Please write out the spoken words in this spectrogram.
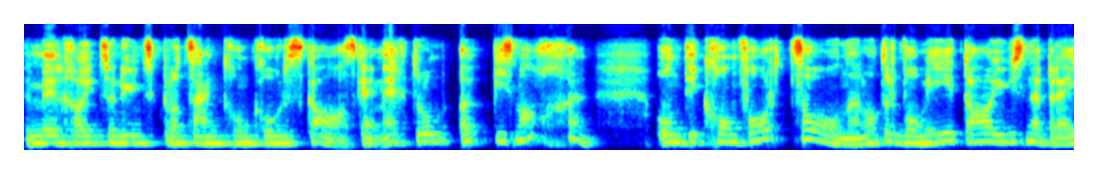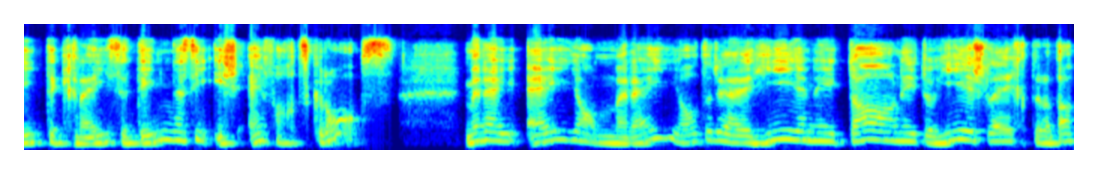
wir können zu 90% Konkurs gehen. Es geht mir echt darum, etwas machen. Und die Komfortzone, oder, wo wir da in unseren breiten Kreisen drinnen sind, ist einfach zu gross. Wir haben eine Jammerei, oder? Äh, hier nicht, da nicht, und hier schlechter, und da.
